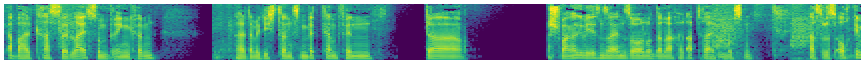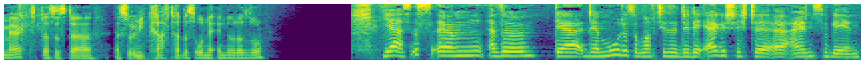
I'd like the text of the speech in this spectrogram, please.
aber halt krasse Leistung bringen können. Halt, damit ich dann zum Wettkampf hin da schwanger gewesen sein sollen und danach halt abtreiben mussten. Hast du das auch gemerkt, dass es da, dass du irgendwie Kraft hattest ohne Ende oder so? Ja, es ist ähm, also der der Modus, um auf diese DDR-Geschichte äh, einzugehen.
